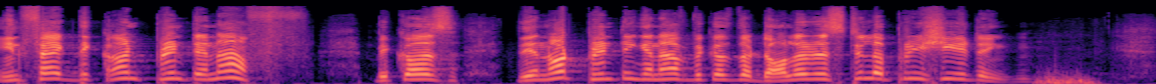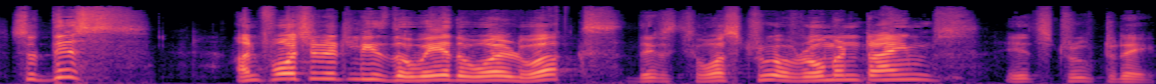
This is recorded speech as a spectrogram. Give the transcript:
In fact, they can't print enough because they're not printing enough because the dollar is still appreciating. So, this, unfortunately, is the way the world works. This was true of Roman times, it's true today.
